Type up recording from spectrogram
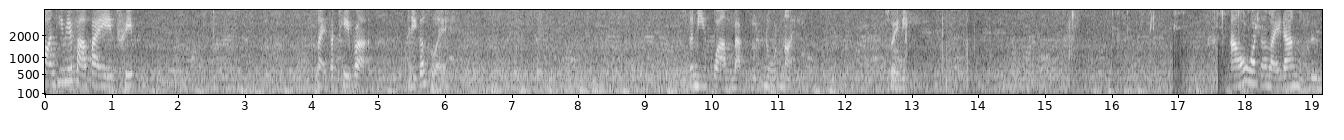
ตอนที่พี่ฟ้าไปทริป ไหนสักทริปอะ อันนี้ก็สวย จะมีความแบบนุดๆหน่อย สวยดี เอาว่าจะไลท์ดังลืม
